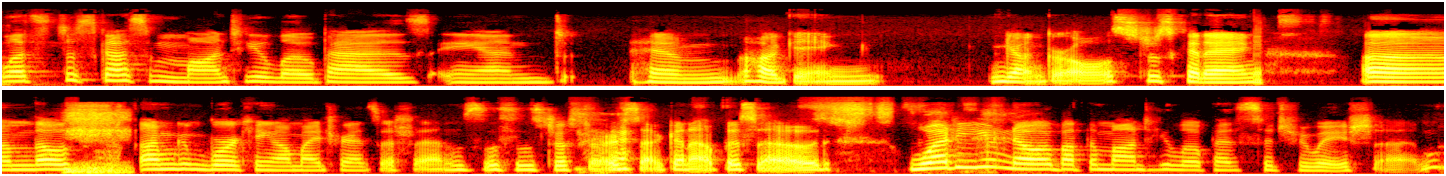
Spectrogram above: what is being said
let's discuss Monty Lopez and him hugging young girls. Just kidding. Um, that was I'm working on my transitions. This is just our second episode. What do you know about the Monty Lopez situation?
